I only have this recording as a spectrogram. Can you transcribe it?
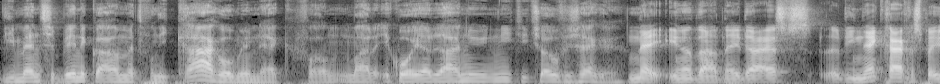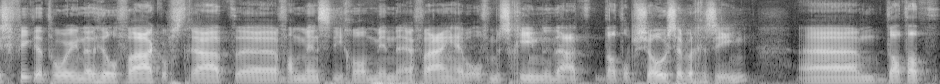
die mensen binnenkwamen met van die kragen om hun nek. Van, maar ik hoor je daar nu niet iets over zeggen. Nee, inderdaad. Nee, daar is, die nekkragen specifiek, dat hoor je inderdaad heel vaak op straat eh, van mensen die gewoon minder ervaring hebben. Of misschien inderdaad dat op shows hebben gezien. Ehm, dat dat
